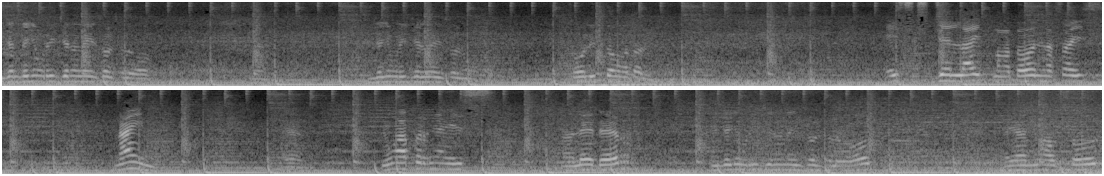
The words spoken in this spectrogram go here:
Diyan din yung original na insole sa loob. Diyan yung original na insole tol solid to mga tol A6 Gel Light mga tol na size 9 Ayan. Yung upper niya is uh, leather. Nandiyan yung original na insole sa loob. Ayan yung outsole.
